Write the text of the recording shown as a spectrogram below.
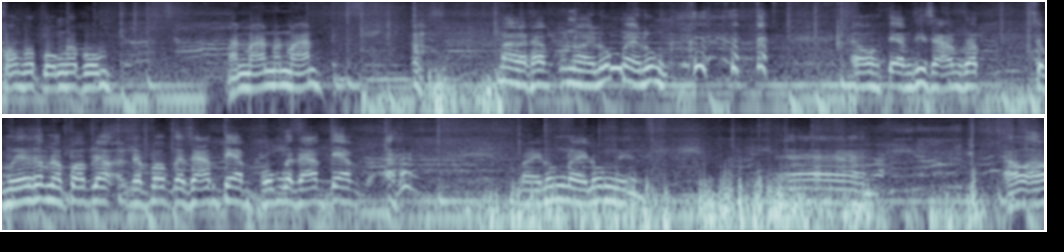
ของพระปงครับผม มันมันมันมันเอ้า มาแล้วครับหน่อยลงหน่อยลงเอาแต้มที่สามครับ เสมอครับนะป๊อบแล้วนะป๊อบกับสามแต้มผมกับสามแต้มหน่อยลงหน่อยลงหนึ่งอ่าเอาเอา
